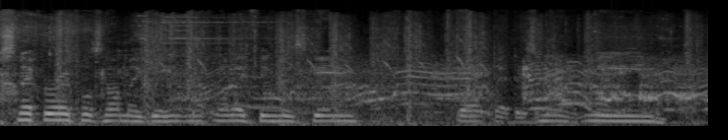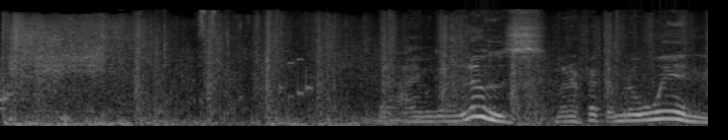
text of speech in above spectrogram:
So sniper rifle's not my game, not, my thing this game, but that does not mean that I'm gonna lose. Matter of fact, I'm gonna win.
